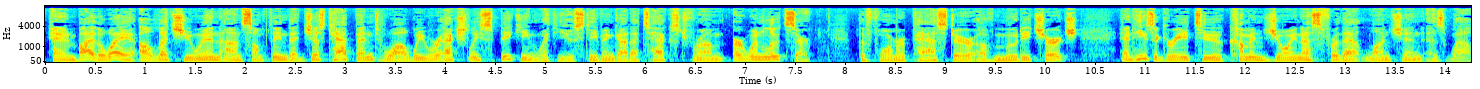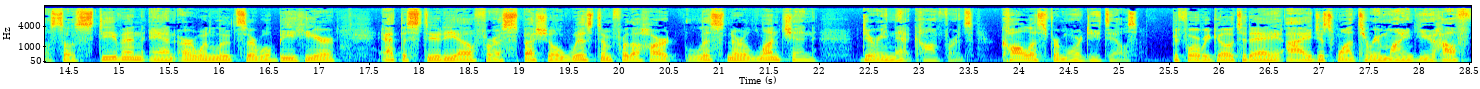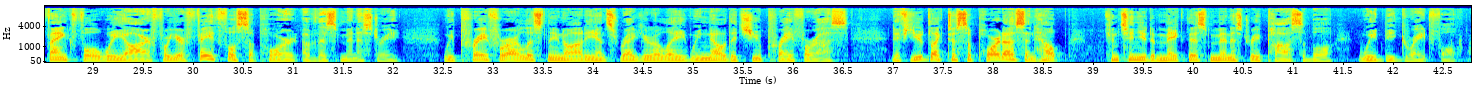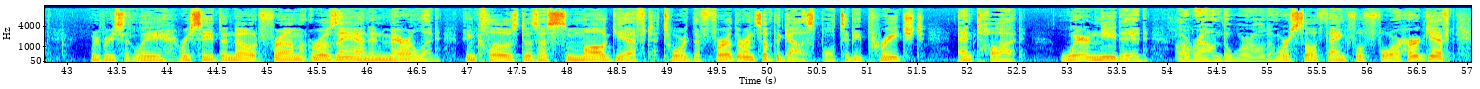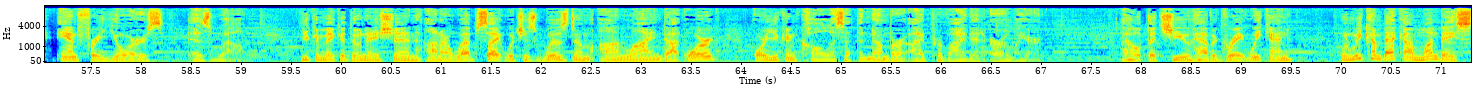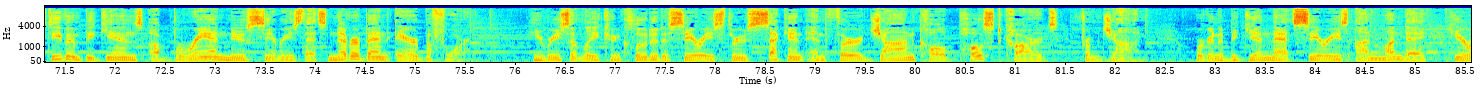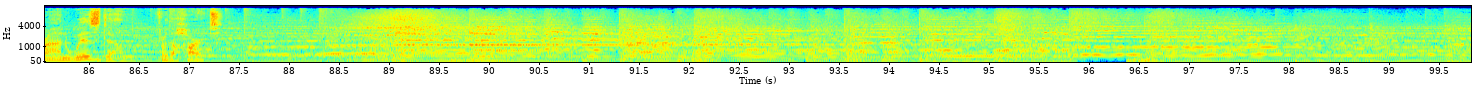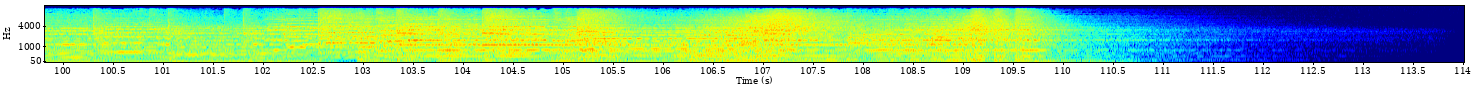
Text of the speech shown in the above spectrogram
And by the way, I'll let you in on something that just happened while we were actually speaking with you. Stephen got a text from Erwin Lutzer, the former pastor of Moody Church, and he's agreed to come and join us for that luncheon as well. So Stephen and Erwin Lutzer will be here at the studio for a special Wisdom for the Heart listener luncheon during that conference. Call us for more details. Before we go today, I just want to remind you how thankful we are for your faithful support of this ministry. We pray for our listening audience regularly. We know that you pray for us. And if you'd like to support us and help continue to make this ministry possible, we'd be grateful. We recently received a note from Roseanne in Maryland, enclosed as a small gift toward the furtherance of the gospel to be preached and taught where needed around the world. And we're so thankful for her gift and for yours as well. You can make a donation on our website, which is wisdomonline.org, or you can call us at the number I provided earlier. I hope that you have a great weekend. When we come back on Monday, Stephen begins a brand new series that's never been aired before. He recently concluded a series through 2nd and 3rd John called Postcards from John. We're going to begin that series on Monday here on Wisdom for the Heart.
